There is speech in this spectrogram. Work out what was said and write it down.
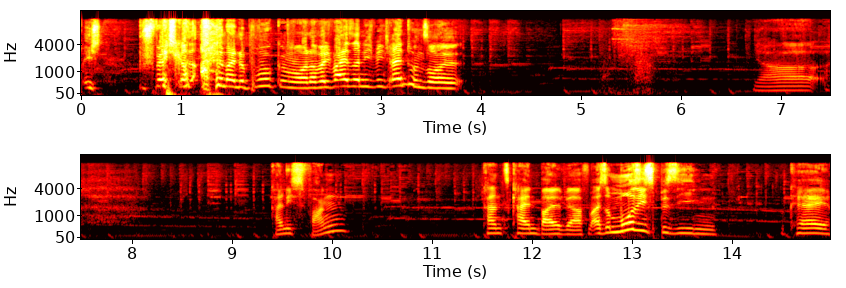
Ich schwäche gerade all meine Pokémon, aber ich weiß ja nicht, wie ich reintun soll. Ja. Kann ich's fangen? Kann es keinen Ball werfen. Also muss ich es besiegen. Okay.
